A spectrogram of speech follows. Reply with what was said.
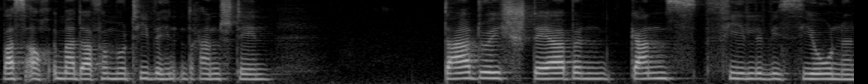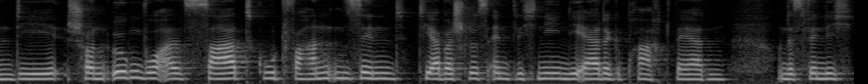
was auch immer da für Motive hinten dran stehen. Dadurch sterben ganz viele Visionen, die schon irgendwo als Saat gut vorhanden sind, die aber schlussendlich nie in die Erde gebracht werden. Und das finde ich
